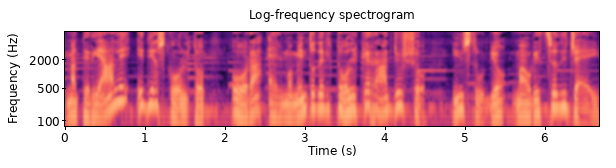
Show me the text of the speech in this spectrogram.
materiale e di ascolto. Ora è il momento del Talk Radio Show. In studio Maurizio DJ.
